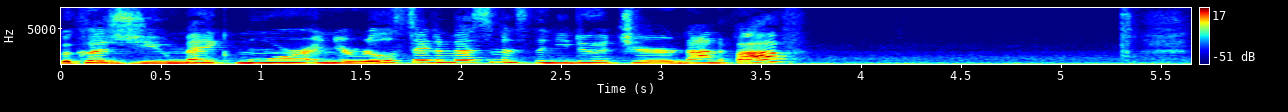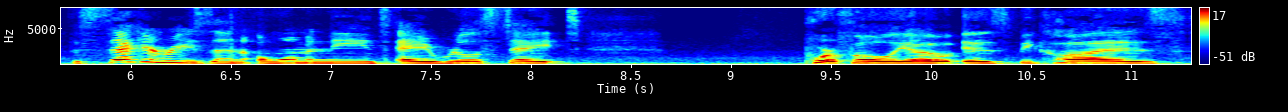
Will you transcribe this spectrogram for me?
because you make more in your real estate investments than you do at your nine to five? The second reason a woman needs a real estate portfolio is because,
